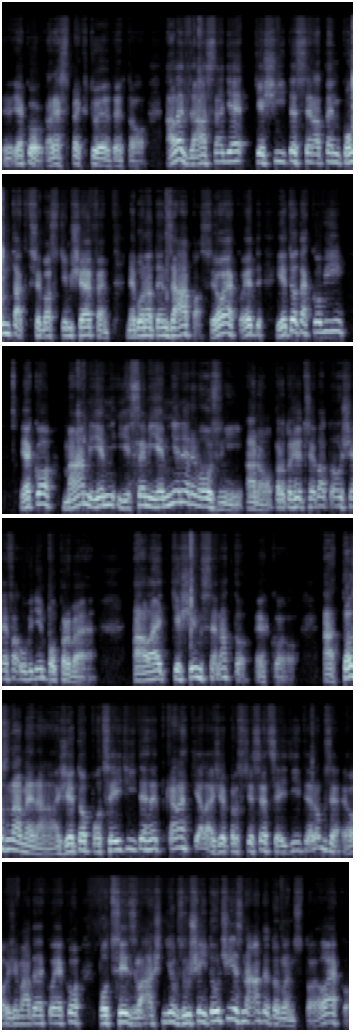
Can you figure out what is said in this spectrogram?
jako respektujete to, ale v zásadě těšíte se na ten kontakt třeba s tím šéfem nebo na ten zápas. Jo? Jako je, je to takový, jako mám jemně, jsem jemně nervózní, ano, protože třeba toho šéfa uvidím poprvé, ale těším se na to. Jako. A to znamená, že to pocítíte hnedka na těle, že prostě se cítíte dobře, jo? že máte takový jako pocit zvláštního vzrušení. To určitě znáte tohle. Jo? Jako.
